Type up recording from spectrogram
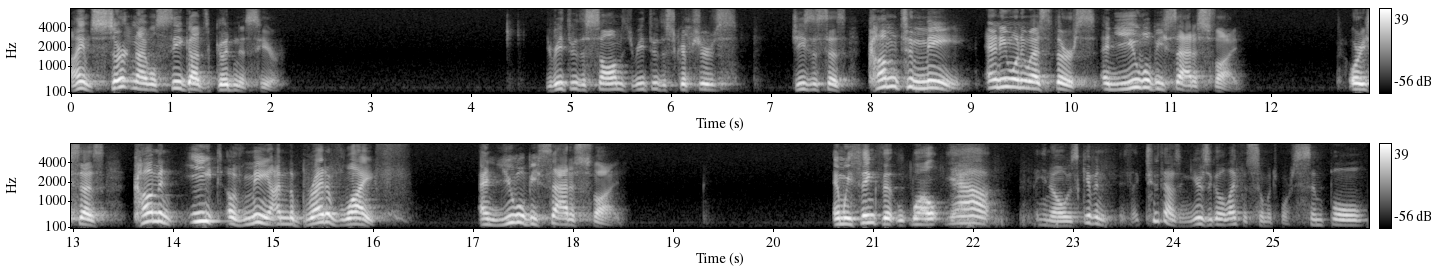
I am certain I will see God's goodness here. You read through the Psalms, you read through the scriptures, Jesus says, Come to me, anyone who has thirst, and you will be satisfied. Or he says, Come and eat of me, I'm the bread of life, and you will be satisfied. And we think that, well, yeah, you know, it was given like 2,000 years ago, life was so much more simple.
